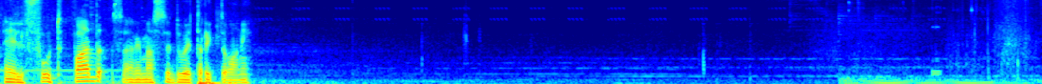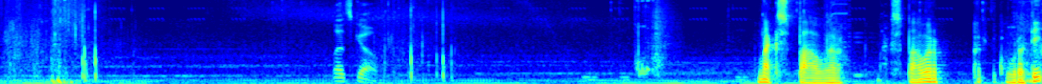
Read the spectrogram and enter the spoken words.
E il footpad sono rimaste due tritoni. Let's go. Max Power. Max Power, curati.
